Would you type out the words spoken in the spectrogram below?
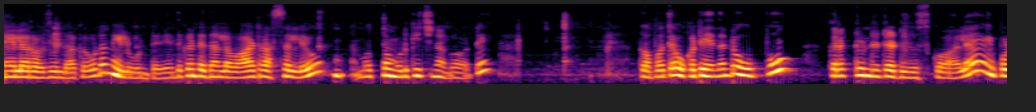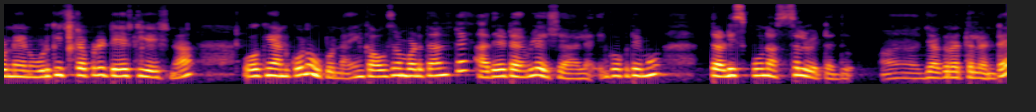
నెల రోజుల దాకా కూడా నిలువ ఉంటుంది. ఎందుకంటే దానిలో వాటర్ అస్సలు లేవు. మొత్తం ఉడికించినాం కాబట్టి. కాకపోతే ఒకటి ఏంటంటే ఉప్పు కరెక్ట్ ఉండేటట్టు చూసుకోవాలి. ఇప్పుడు నేను ఉడికిచ్చేటప్పుడు టేస్ట్ చేసిన. ఓకే అనుకొని ఊకున్నా. ఇంకా అవసరం పడుతా అంటే అదే టైంలో వేసేయాలి. ఇంకొకటేమో తడి స్పూన్ అస్సలు పెట్టద్దు. జాగ్రత్తలు అంటే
